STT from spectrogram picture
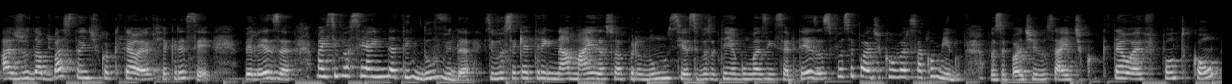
ajuda bastante o Coquetel F a crescer, beleza? Mas se você ainda tem dúvida, se você quer treinar mais a sua pronúncia, se você tem algumas incertezas, você pode conversar comigo. Você pode ir no site coquetelf.com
